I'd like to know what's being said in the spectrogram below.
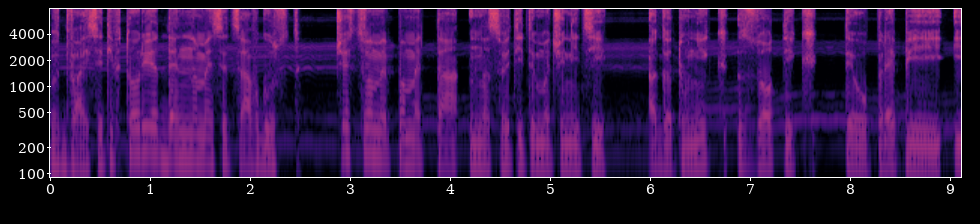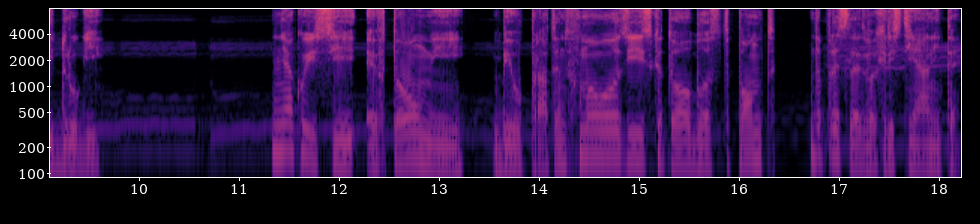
В 22-я ден на месец август честваме паметта на светите мъченици Агатоник, Зотик, Теопрепии и други. Някой си Ефтолмии бил пратен в Малазийската област Понт да преследва християните.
